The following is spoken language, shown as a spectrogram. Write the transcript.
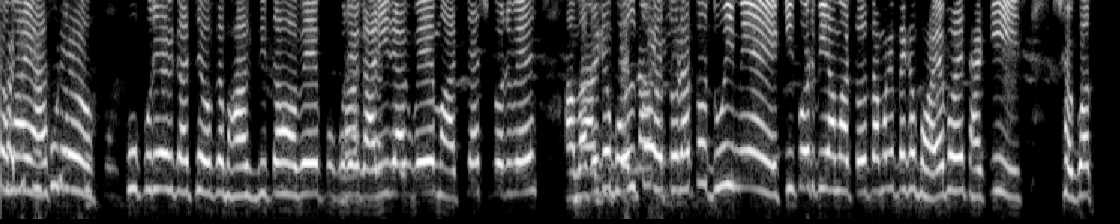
সময় আসতো। পুকুরের কাছে ওকে ভাগ দিতে হবে পুকুরে গাড়ি রাখবে মাছ চাষ করবে। আমাদেরকে বলতো তোরা তো দুই মেয়ে কি করবি আমার? তোরা তো আমাকে দেখে ভয়ে ভয়ে থাকিস। গত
